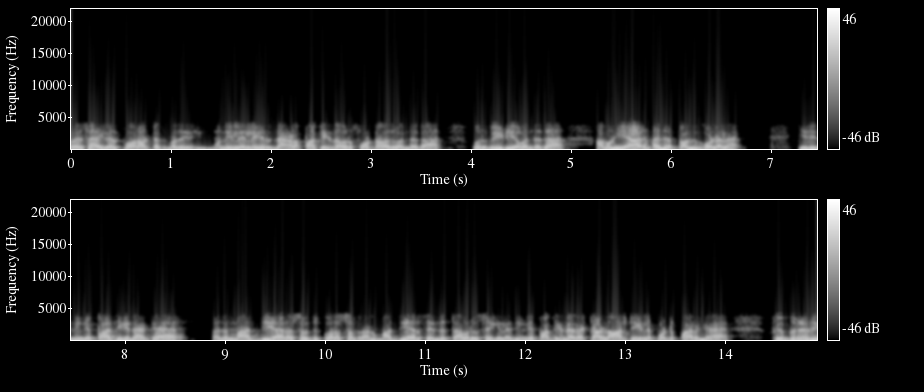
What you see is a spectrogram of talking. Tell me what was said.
விவசாயிகள் போராட்டத்து போது முன்னிலையில இருந்தாங்களா பார்த்தீங்களா? ஒரு ஃபோட்டோவாவது வந்ததா? ஒரு வீடியோ வந்ததா? அவங்க யாருமே அதுல பங்கு கொள்ளல. இது நீங்க பார்த்தீங்கன்னாக்க, அது மத்திய அரசு வந்து குறை சொல்கிறாங்க மத்திய அரசு இந்த தவறு செய்யலை நீங்கள் பார்த்தீங்கன்னா ரெக்கார்ட் ஆர்டிஐல போட்டு பாருங்கள் பிப்ரவரி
